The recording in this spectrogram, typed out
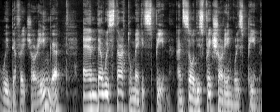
with the friction ring and they will start to make it spin. And so this friction ring will spin.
